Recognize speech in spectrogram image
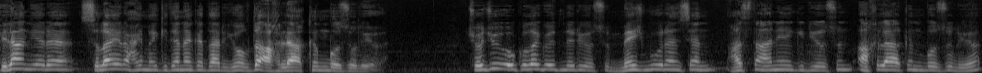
Filan yere sılay rahime gidene kadar yolda ahlakın bozuluyor. Çocuğu okula gönderiyorsun. Mecburen sen hastaneye gidiyorsun. Ahlakın bozuluyor.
